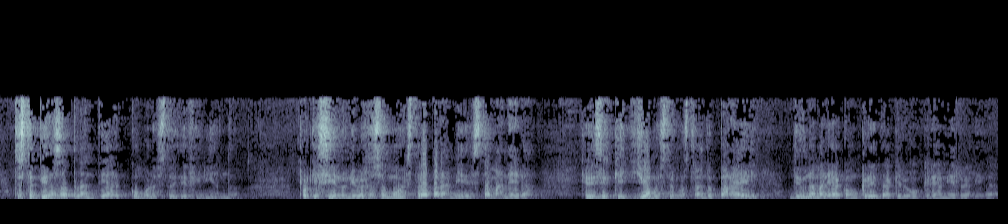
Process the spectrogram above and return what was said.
entonces te empiezas a plantear cómo lo estoy definiendo. Porque si el universo se muestra para mí de esta manera, quiere decir que yo me estoy mostrando para él de una manera concreta que luego crea mi realidad.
